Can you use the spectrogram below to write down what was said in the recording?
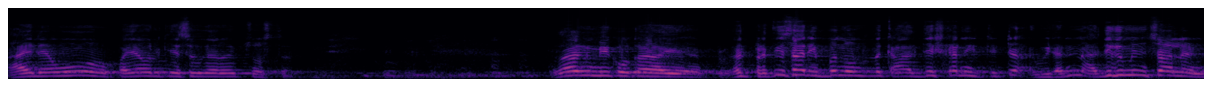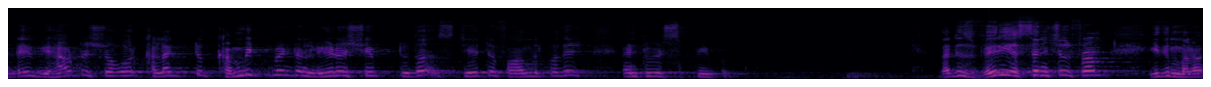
ఆయనేమో పయ్యావుల కేశవ్ గారి వైపు చూస్తారు ఉదాహరణకి మీకు ఒక అది ప్రతిసారి ఇబ్బంది ఉంటుంది. కా- అధ్యక్ష కానీ వీటన్ని అధిగమించాలంటే we have to show our collective commitment and leadership to the state of Andhra Pradesh and to its people that is very essential from ఇది మనం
